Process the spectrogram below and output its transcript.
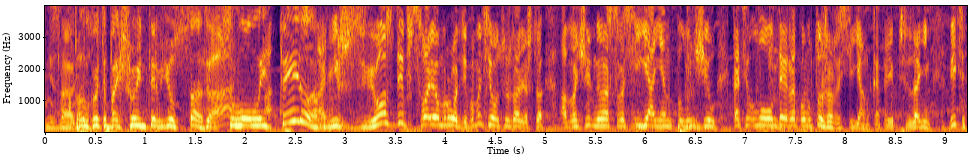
Не знаю. Было какое-то большое интервью с, Да. с Лолой А- Тейлор. Они же звезды в своем роде. Помните, мы обсуждали, что а в очередной раз россиянин получил. Хотя Лола Тейлор, по-моему, тоже россиянка. Это псевдоним. Видите,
